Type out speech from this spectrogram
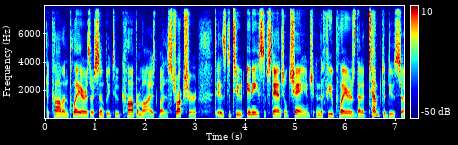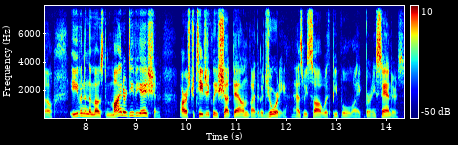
The common players are simply too compromised by the structure to institute any substantial change, and the few players that attempt to do so, even in the most minor deviation, are strategically shut down by the majority, as we saw with people like Bernie Sanders.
